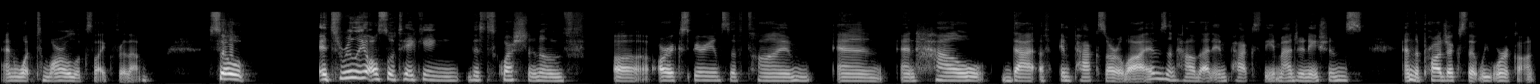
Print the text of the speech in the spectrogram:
and what tomorrow looks like for them. So it's really also taking this question of uh, our experience of time and and how that impacts our lives and how that impacts the imaginations and the projects that we work on.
